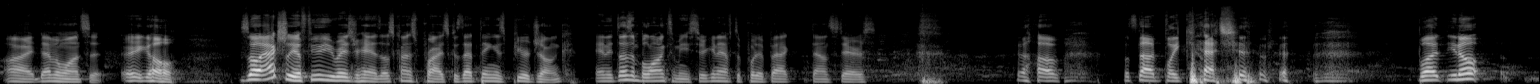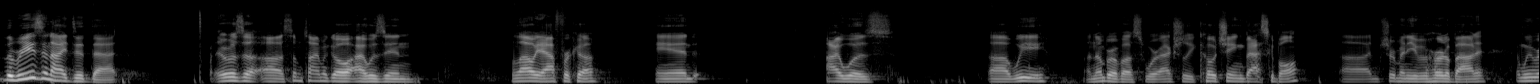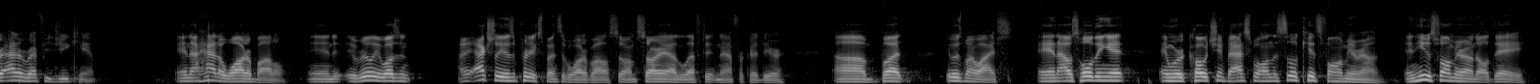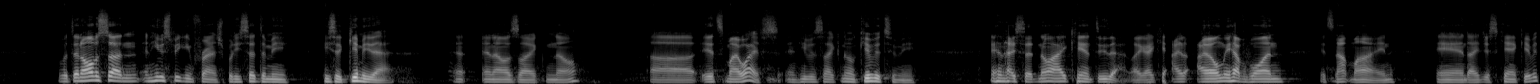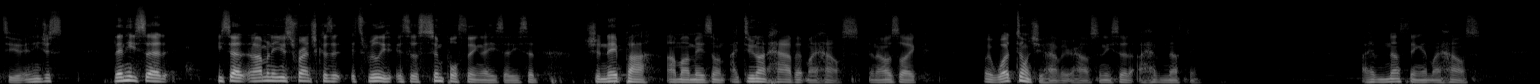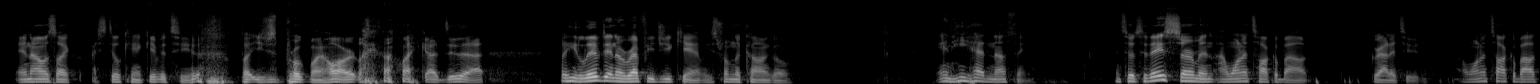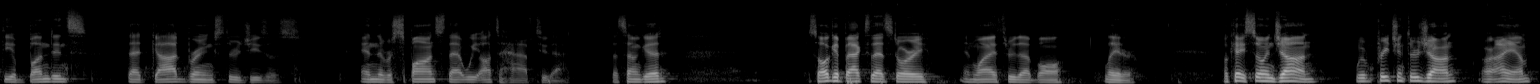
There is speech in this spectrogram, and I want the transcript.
All right, Devin wants it. There you go. So actually, a few of you raised your hands. I was kind of surprised because that thing is pure junk. And it doesn't belong to me, so you're going to have to put it back downstairs. um, Let's not play catch. but you know, the reason I did that, there was a uh, some time ago I was in Malawi, Africa, and I was uh, we a number of us were actually coaching basketball. Uh, I'm sure many of you have heard about it, and we were at a refugee camp, and I had a water bottle, and it really wasn't. I actually it was a pretty expensive water bottle, so I'm sorry I left it in Africa, dear. Um, but it was my wife's, and I was holding it, and we were coaching basketball, and this little kid's following me around, and he was following me around all day. But then all of a sudden, and he was speaking French, but he said to me, he said, "Give me that," and I was like, "No, uh, it's my wife's," and he was like, "No, give it to me," and I said, "No, I can't do that. Like I can't. I, I only have one. It's not mine, and I just can't give it to you." And he just, then he said, he said, and I'm going to use French because it, it's really it's a simple thing that he said. He said, "Je n'ai pas à ma maison. I do not have at my house," and I was like Wait, what don't you have at your house? And he said, I have nothing. I have nothing at my house. And I was like, I still can't give it to you, but you just broke my heart. Like, how I got to do that? But he lived in a refugee camp. He's from the Congo. And he had nothing. And so today's sermon, I want to talk about gratitude. I want to talk about the abundance that God brings through Jesus and the response that we ought to have to that. Does that sound good? So I'll get back to that story and why I threw that ball later. Okay, so in John, we're preaching through John, or I am,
